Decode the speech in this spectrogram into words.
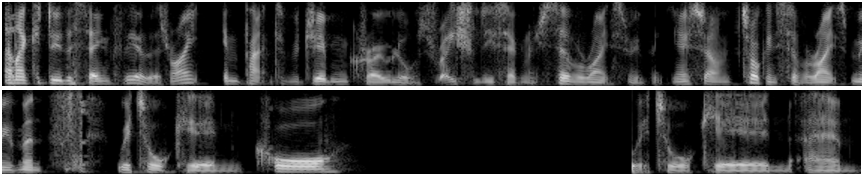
And I could do the same for the others, right? Impact of the Jim Crow laws, racial desegregation, civil rights movement. You know, so I'm talking civil rights movement. We're talking core. We're talking um,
